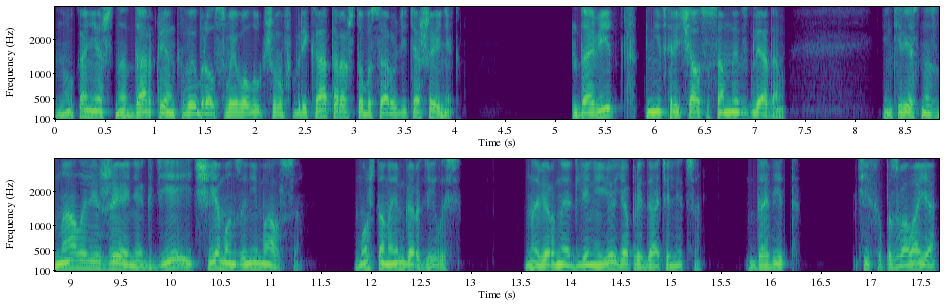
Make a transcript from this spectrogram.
ну, конечно, Дарклинг выбрал своего лучшего фабрикатора, чтобы соорудить ошейник. Давид не встречался со мной взглядом. Интересно, знала ли Женя, где и чем он занимался? Может, она им гордилась. Наверное, для нее я предательница. Давид, тихо позвала я,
